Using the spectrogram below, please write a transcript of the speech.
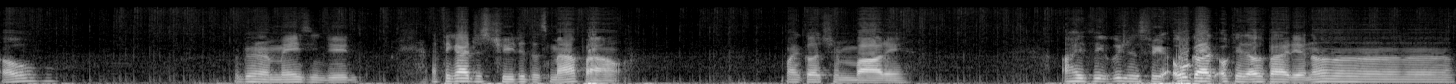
Oh. We're doing amazing, dude. I think I just cheated this map out. My glitching body. I think we just figured. Oh god. Okay, that was a bad idea. No, no, no, no, no.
